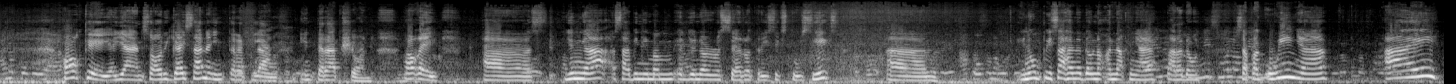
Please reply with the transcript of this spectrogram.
Ano? Okay, ayan. Sorry guys, sana interrupt lang. Interruption. Okay. Ah, yun nga, sabi ni Ma'am Eleanor Rosero 3626, um, inumpisahan na daw ng anak niya para daw sa pag-uwi niya ay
